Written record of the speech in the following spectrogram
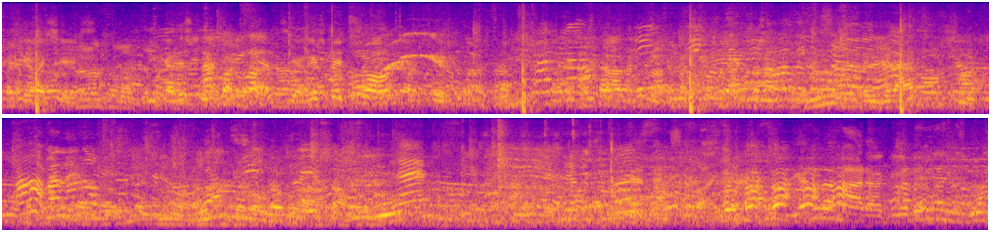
perquè baixés. I que després, si hagués fet sol, perquè hagués entrat el gran, Ah, vale. Digue-li la mare, que jo no he tingut.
